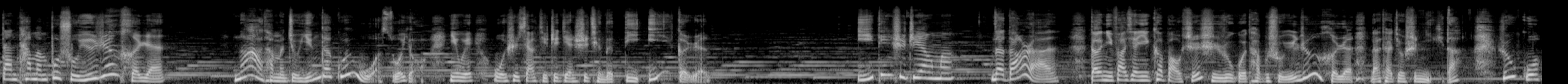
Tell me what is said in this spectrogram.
但他们不属于任何人。那他们就应该归我所有，因为我是想起这件事情的第一个人。一定是这样吗？那当然。当你发现一颗宝石时，如果它不属于任何人，那它就是你的；如果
